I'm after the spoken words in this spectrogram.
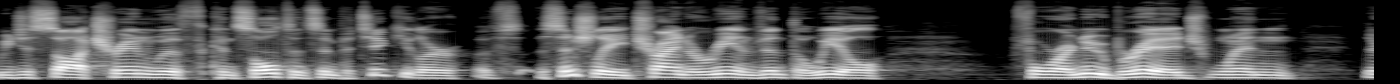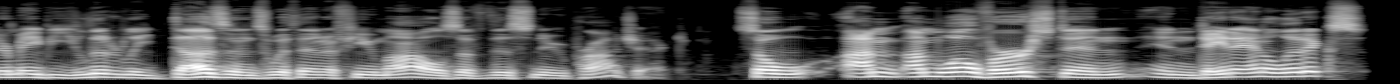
We just saw a trend with consultants in particular of essentially trying to reinvent the wheel for a new bridge when there may be literally dozens within a few miles of this new project. So I'm, I'm well versed in, in data analytics.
